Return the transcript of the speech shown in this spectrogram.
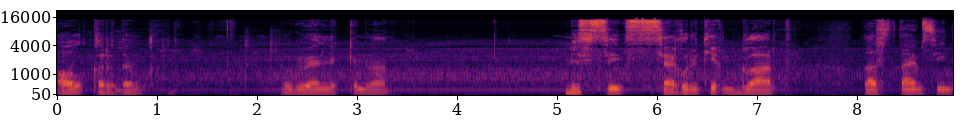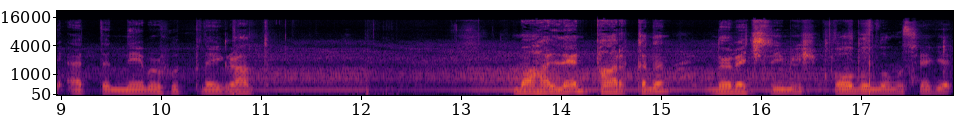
Al kırdın kırdın. Bu güvenlik kim lan? Missing security guard. Last time seen at the neighborhood playground. Mahallen parkının nöbetçisiymiş. O bulduğumuz şirket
